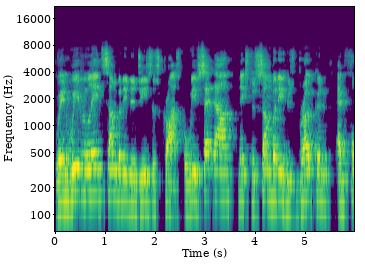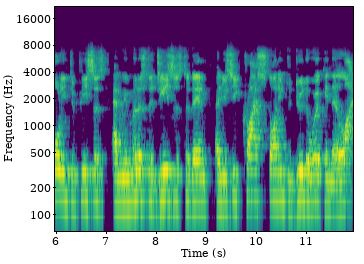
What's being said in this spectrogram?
When we've led somebody to Jesus Christ, or we've sat down next to somebody who's broken and falling to pieces, and we minister Jesus to them, and you see Christ starting to do the work in their life,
